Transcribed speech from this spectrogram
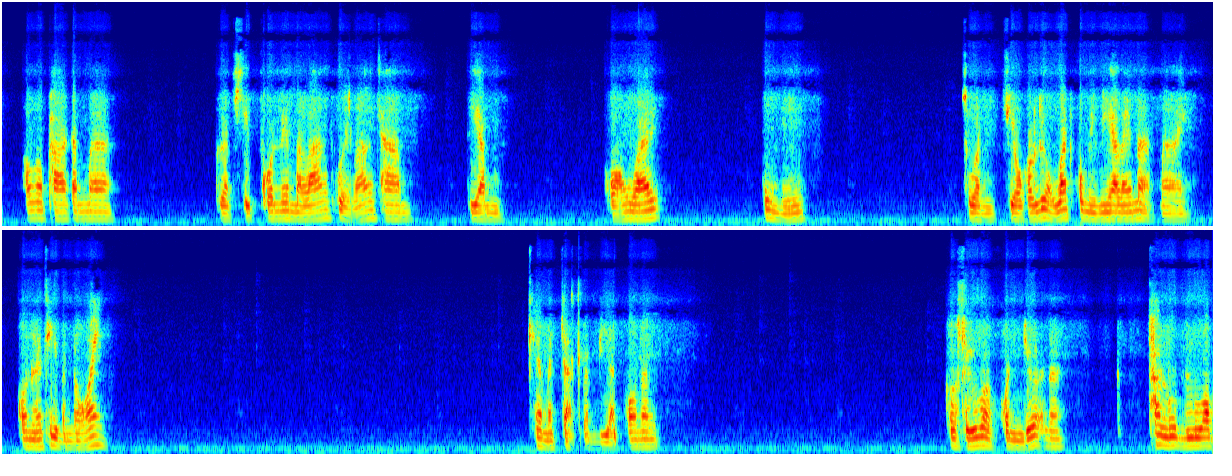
ำเขาก็พากันมา เกือบสิบคนเนี่ยมาล้างถ้วยล้างชาม เตรียม ของไว้พรุ่งนี้ ส่วนเกี่ยวกับเรื่องวัดก็ไม่มีอะไรมากมายเพราะเนื้อที่มันน้อย แค่มาจัดระเบียบเพราะนั้น ก็ถือว่าคนเยอะนะถ้ารวมรวม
